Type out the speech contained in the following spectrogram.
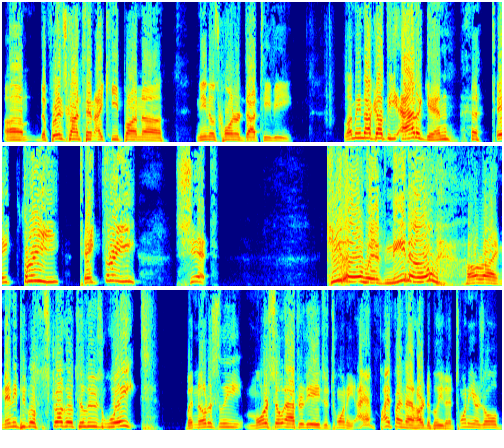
um, the fringe content I keep on uh, Nino's Corner.tv. Let me knock out the ad again. take three. Take three. Shit. Keto with Nino. All right. Many people struggle to lose weight, but noticeably more so after the age of 20. I have I find that hard to believe. At 20 years old,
